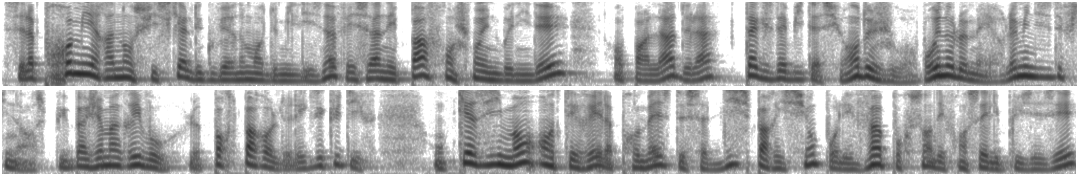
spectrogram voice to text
c'est la première annonce fiscale du gouvernement en 2019 et ça n'est pas franchement une bonne idée. On parle là de la taxe d'habitation. En deux jours, Bruno Le Maire, le ministre des Finances, puis Benjamin Griveaux, le porte-parole de l'exécutif, ont quasiment enterré la promesse de sa disparition pour les 20% des Français les plus aisés.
